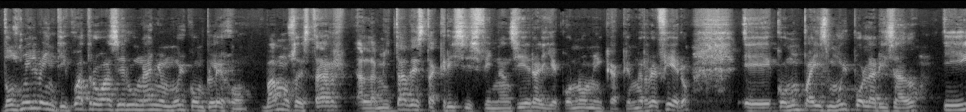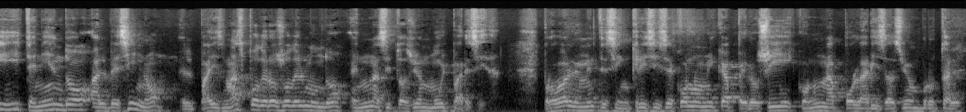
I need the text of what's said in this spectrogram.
2024 va a ser un año muy complejo. Vamos a estar a la mitad de esta crisis financiera y económica que me refiero, eh, con un país muy polarizado y teniendo al vecino, el país más poderoso del mundo, en una situación muy parecida. Probablemente sin crisis económica, pero sí con una polarización brutal.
